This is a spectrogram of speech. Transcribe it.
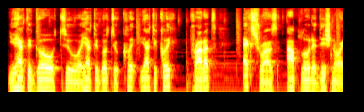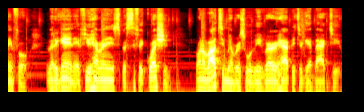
You have to go to, you have to go to click, you have to click product extras, upload additional info. But again, if you have any specific question, one of our team members will be very happy to get back to you.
